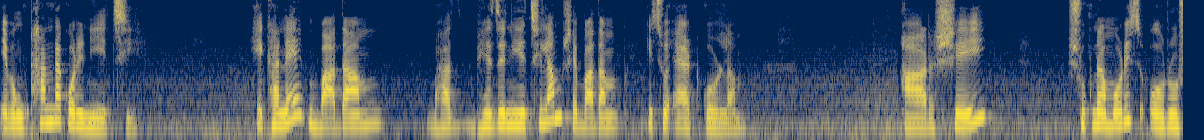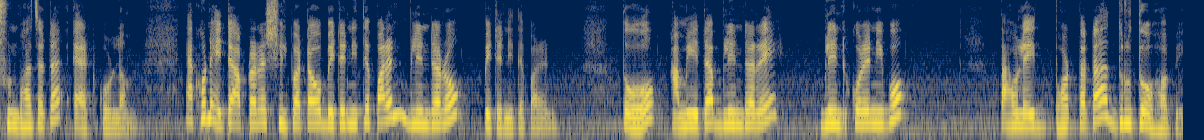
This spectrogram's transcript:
এবং ঠান্ডা করে নিয়েছি। এখানে বাদাম ভাজ নিয়েছিলাম, সে বাদাম কিছু অ্যাড করলাম। আর সেই শুকনা মরিচ ও রসুন ভাজাটা অ্যাড করলাম। এখন এটা আপনারা শিল্পাটাও বেটে নিতে পারেন ব্লেন্ডারও বেটে নিতে পারেন। তো আমি এটা ব্লেন্ডারে ব্লেন্ড করে নিব। তাহলে এই ভর্তাটা দ্রুত হবে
